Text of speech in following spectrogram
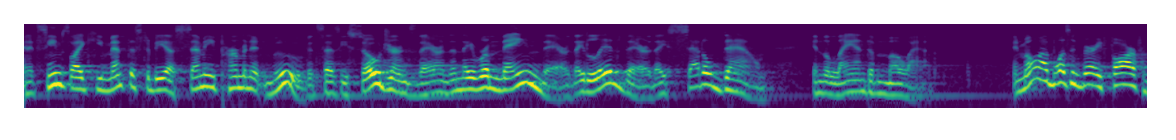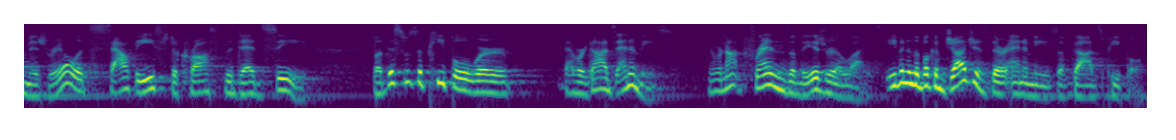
And it seems like he meant this to be a semi permanent move. It says he sojourns there and then they remain there. They live there. They settled down in the land of Moab. And Moab wasn't very far from Israel, it's southeast across the Dead Sea. But this was a people were, that were God's enemies. They were not friends of the Israelites. Even in the book of Judges, they're enemies of God's people.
